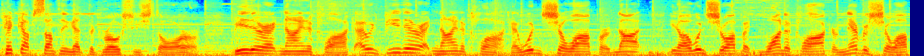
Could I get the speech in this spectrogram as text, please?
pick up something at the grocery store or be there at nine o'clock, I would be there at nine o'clock. I wouldn't show up or not, you know, I wouldn't show up at one o'clock or never show up.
